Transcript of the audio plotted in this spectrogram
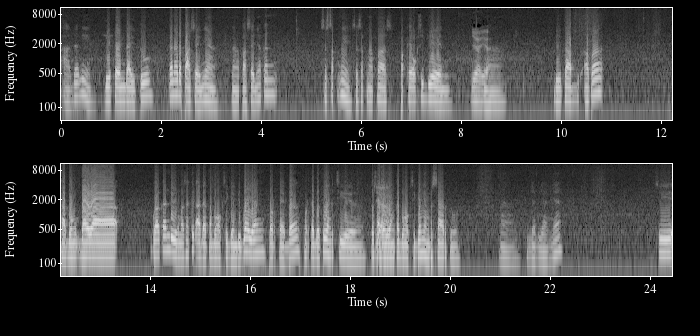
Ada nih di tenda itu kan ada pasiennya. Nah, pasiennya kan sesak nih, sesak napas, pakai oksigen. Iya iya. Nah, di tab apa tabung bawa gua kan di rumah sakit ada tabung oksigen juga yang portable, portable itu yang kecil. Terus ada Ya. yang tabung oksigen yang besar tuh. Nah, kejadiannya si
